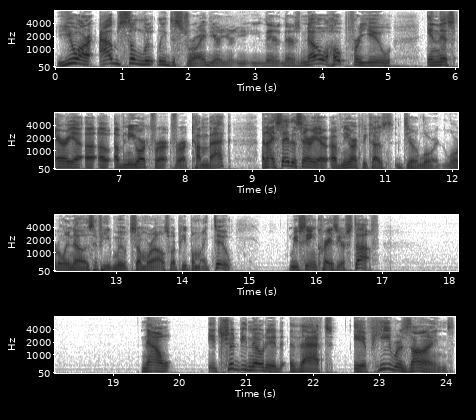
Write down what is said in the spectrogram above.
You are absolutely destroyed. You're, you're, you, there, there's no hope for you in this area of, of New York for, for a comeback. And I say this area of New York because, dear Lord, Lord only knows if he moved somewhere else what people might do. We've seen crazier stuff. Now, it should be noted that if he resigns,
